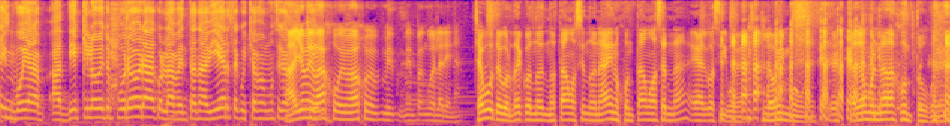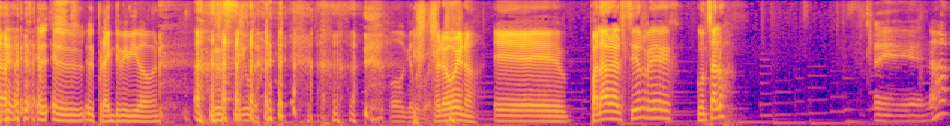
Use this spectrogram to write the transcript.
sí, y sí. voy a, a 10 kilómetros por hora con la ventana abierta, escuchando música. Ah, yo me bajo, me bajo y me, me pongo en la arena. Chabu, ¿te acordás cuando no estábamos haciendo nada y nos juntábamos a hacer nada? Es algo así, weón. Lo mismo, weón. Hagamos nada juntos, weón. El, el, el prime de mi vida, weón. Sí, weón. Oh, qué recuerdo. Pero bueno, eh, palabra al cierre, Gonzalo. Eh, nada,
